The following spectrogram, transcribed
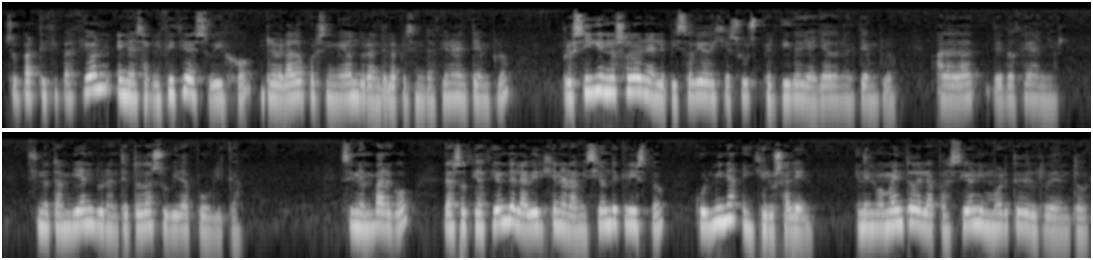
Su participación en el sacrificio de su Hijo, revelado por Simeón durante la presentación en el templo, prosigue no solo en el episodio de Jesús perdido y hallado en el templo, a la edad de doce años, sino también durante toda su vida pública. Sin embargo, la asociación de la Virgen a la misión de Cristo culmina en Jerusalén, en el momento de la pasión y muerte del Redentor.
